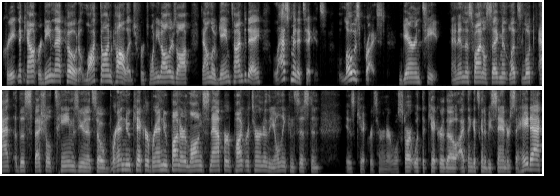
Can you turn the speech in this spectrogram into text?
Create an account, redeem that code locked on college for $20 off. Download game time today. Last minute tickets, lowest priced, guaranteed. And in this final segment, let's look at the special teams unit. So, brand new kicker, brand new punter, long snapper, punt returner. The only consistent is kick returner. We'll start with the kicker, though. I think it's going to be Sanders Sahaydak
